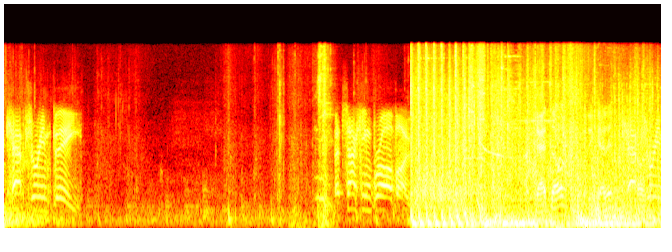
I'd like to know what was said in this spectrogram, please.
Capturing B. Attacking Bravo. Dead though? Did he get it? Capturing.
